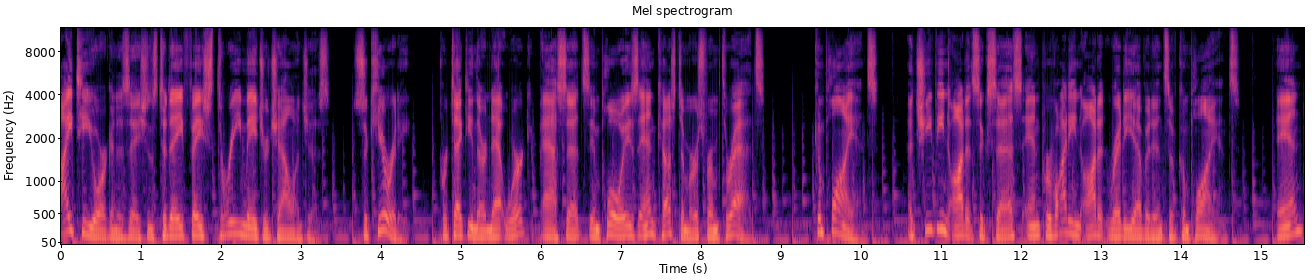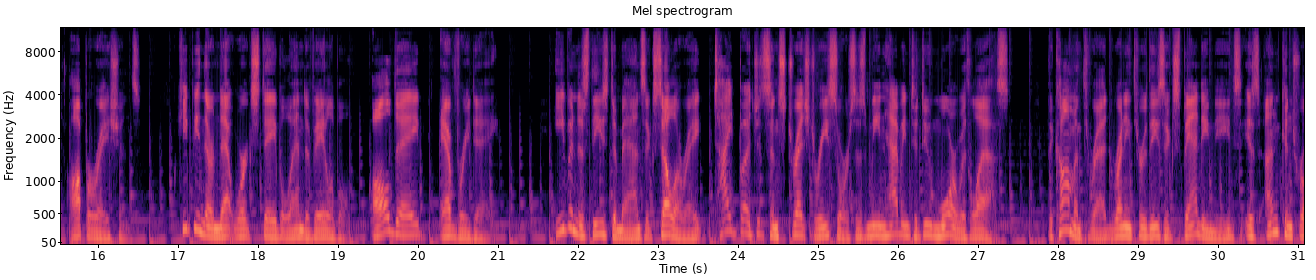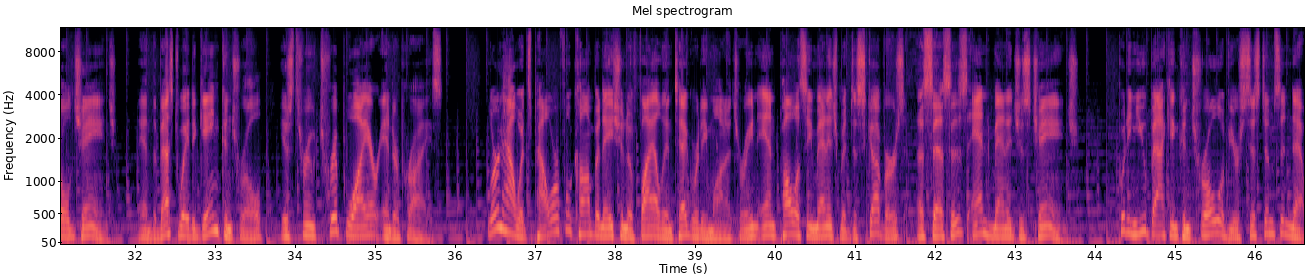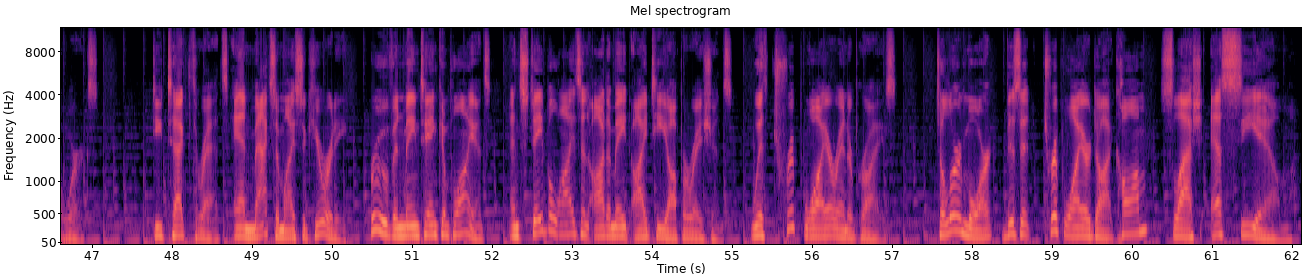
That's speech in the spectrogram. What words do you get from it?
IT organizations today face three major challenges security, protecting their network, assets, employees, and customers from threats, compliance, achieving audit success and providing audit ready evidence of compliance, and operations, keeping their network stable and available all day, every day. Even as these demands accelerate, tight budgets and stretched resources mean having to do more with less. The common thread running through these expanding needs is uncontrolled change, and the best way to gain control is through Tripwire Enterprise. Learn how its powerful combination of file integrity monitoring and policy management discovers, assesses, and manages change, putting you back in control of your systems and networks. Detect threats and maximize security, prove and maintain compliance, and stabilize and automate IT operations with Tripwire Enterprise. To learn more, visit tripwire.com/scm.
